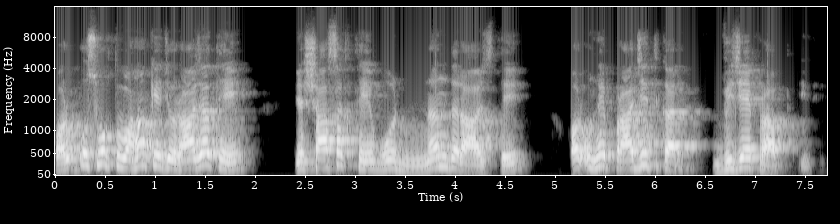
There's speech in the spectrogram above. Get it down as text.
और उस वक्त वहाँ के जो राजा थे, या शासक थे, वो नंदराज थे और उन्हें पराजित कर विजय प्राप्त की थी।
